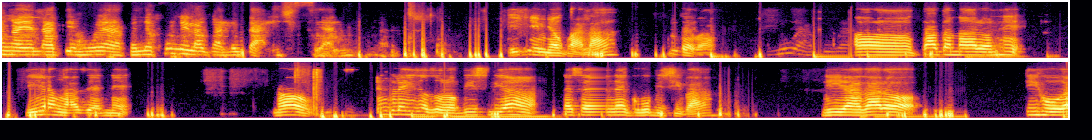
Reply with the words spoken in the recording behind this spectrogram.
အငါရနာတင်မွေးရဘယ်နှစ်ခုနှစ်လောက်ကလောက်တာလဲဆရာလေးဒီချိန်မြောက်ပါလားဟုတ်ကဲ့ပါအာသာသနာတော်နှစ်450နှစ်နောက်အင်္ဂလိပ်ဆိုတော့ BC က 29 BC ပါနေရာကတော့ဒီဟိုက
